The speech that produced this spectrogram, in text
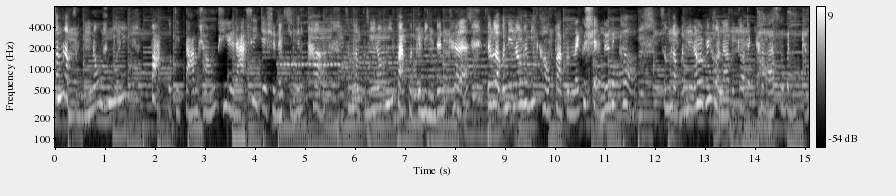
สำหรับวันนี้น้องแฮมมี่ฝากกดติดตามช่องทีระซีเจชนคิดด้วยนะคะสำหรับวันนี้น้องมี่ฝากกดกระดิ่งด้วยนะคะสำหรับวันนี้น้องแฮมมี่ขอฝากกดไลค์กดแชร์ด้วยนะคะสำหรับวันนี้น้องแฮมมี่ขอลาไปก่อนนะคะสวัสดีค่ะ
